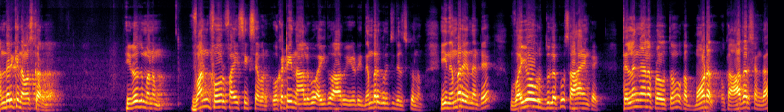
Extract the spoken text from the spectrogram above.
అందరికీ నమస్కారం. ఈరోజు మనం one four five six seven ఒకటి నాలుగు ఐదు ఆరు ఏడు ఈ నెంబర్ గురించి తెలుసుకుందాం. ఈ నెంబర్ ఏంటంటే వయోవృద్ధులకు సహాయంకై తెలంగాణ ప్రభుత్వం ఒక మోడల్ ఒక ఆదర్శంగా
